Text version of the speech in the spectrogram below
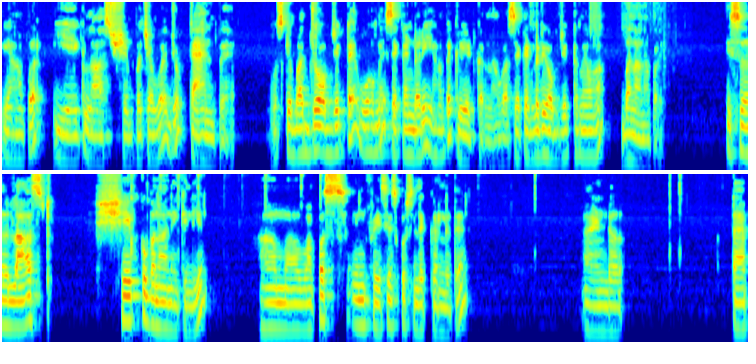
यहाँ पर ये एक लास्ट शेप बचा हुआ है जो कैन पे है। उसके बाद जो ऑब्जेक्ट है, वो हमें सेकेंडरी यहाँ पे क्रिएट करना होगा। सेकेंडरी ऑब्जेक्ट हमें वहाँ बनाना पड़ेगा। इस लास्ट शेप को बनाने के लिए हम वापस इन फेसेस को सिलेक्ट कर लेते हैं। एंड टैप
